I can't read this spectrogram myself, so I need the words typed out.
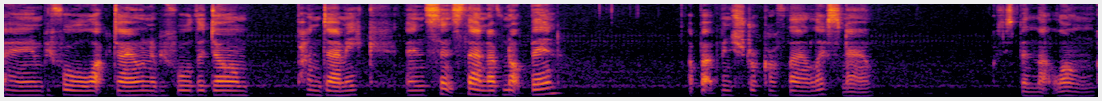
um, before lockdown and before the dawn pandemic and since then I've not been. I bet I've been struck off their list now because it's been that long.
